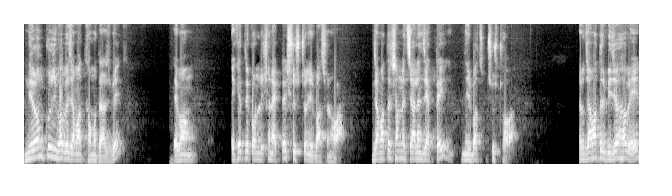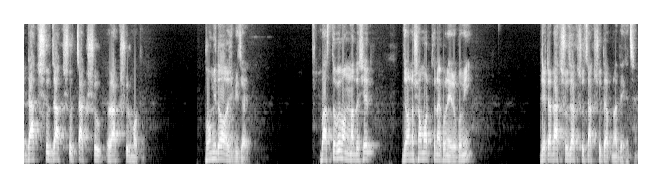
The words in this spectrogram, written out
নিরঙ্কুশভাবে জামাত ক্ষমতা আসবে এবং এক্ষেত্রে কন্ডিশন একটাই, সুষ্ঠু নির্বাচন হওয়া। জামাতের সামনে চ্যালেঞ্জ একটাই, নির্বাচন সুষ্ঠু হওয়া। এবং জামাতের বিজয় হবে ডাকসু, জাকসু, চাকসু, রাকসুর মতো। ভূমিদস বিজয়। বাস্তবে বাংলাদেশের জনসমর্থন এখন এরকমই, যেটা ডাকসু, জাকসু, চাকসুতে আপনারা দেখেছেন।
